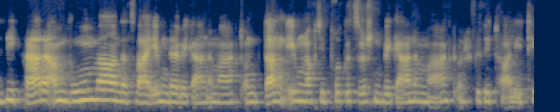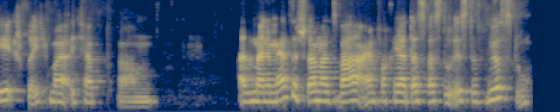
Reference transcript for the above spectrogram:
die gerade am Boom war und das war eben der vegane Markt und dann eben noch die Brücke zwischen veganem Markt und Spiritualität, sprich mal, ich habe, ähm, also meine Message damals war einfach, ja, das, was du isst, das wirst du.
